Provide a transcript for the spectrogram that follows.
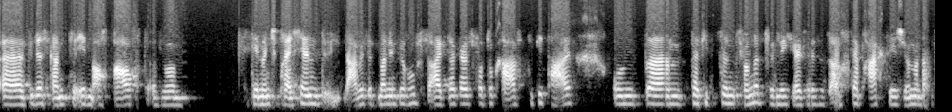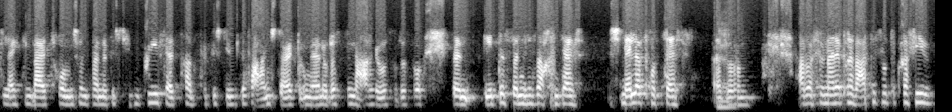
äh, die das Ganze eben auch braucht. Also dementsprechend arbeitet man im Berufsalltag als Fotograf digital und ähm, da gibt es dann schon natürlich, also es ist auch sehr praktisch, wenn man da vielleicht im Lightroom schon seine bestimmten Presets hat für bestimmte Veranstaltungen oder Szenarios oder so, dann geht das, dann auch ein sehr schneller Prozess. Also, ja. aber für meine private Fotografie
